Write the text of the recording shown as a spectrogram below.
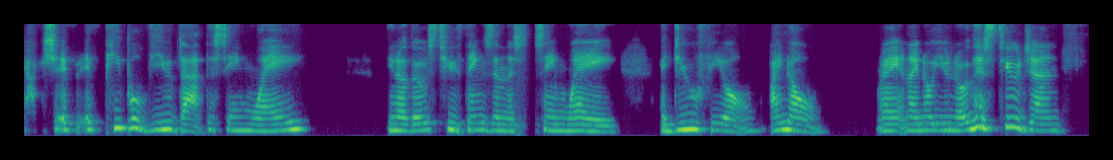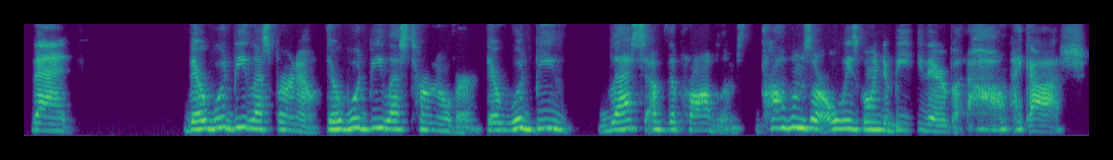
gosh if if people viewed that the same way you know those two things in the same way i do feel i know right? And i know you know this too jen that there would be less burnout. There would be less turnover. There would be less of the problems. Problems are always going to be there, but oh my gosh,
